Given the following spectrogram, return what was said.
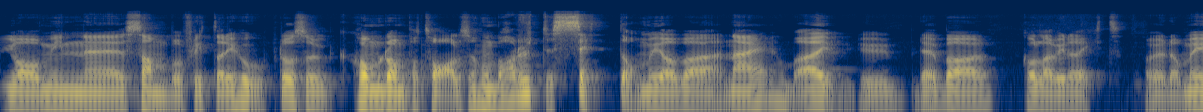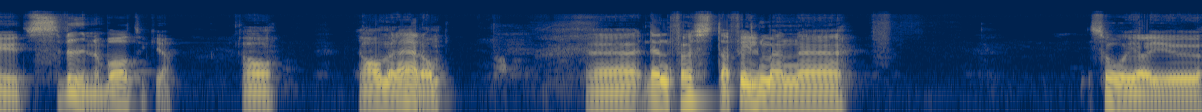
jag och min eh, sambo flyttade ihop då så kom de på tal. Så hon bara, har du inte sett dem? Och jag bara, nej. Hon bara, det är bara, kollar vi direkt. Och de är ju svinbra tycker jag. Ja, ja men det är de. Eh, den första filmen eh, såg jag ju...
